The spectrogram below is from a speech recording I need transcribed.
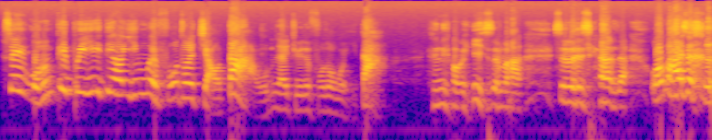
所以我们并不一定要因为佛陀的脚大，我们才觉得佛陀伟大，你懂我意思吗？是不是这样子？我们还是合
